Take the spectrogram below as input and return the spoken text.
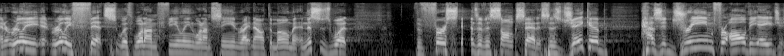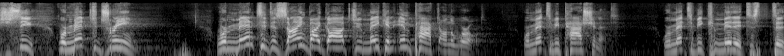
And it really, it really fits with what I'm feeling, what I'm seeing right now at the moment. And this is what the first stanza of his song said. It says, Jacob has a dream for all the ages. You see, we're meant to dream. We're meant and designed by God to make an impact on the world. We're meant to be passionate. We're meant to be committed to, to,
